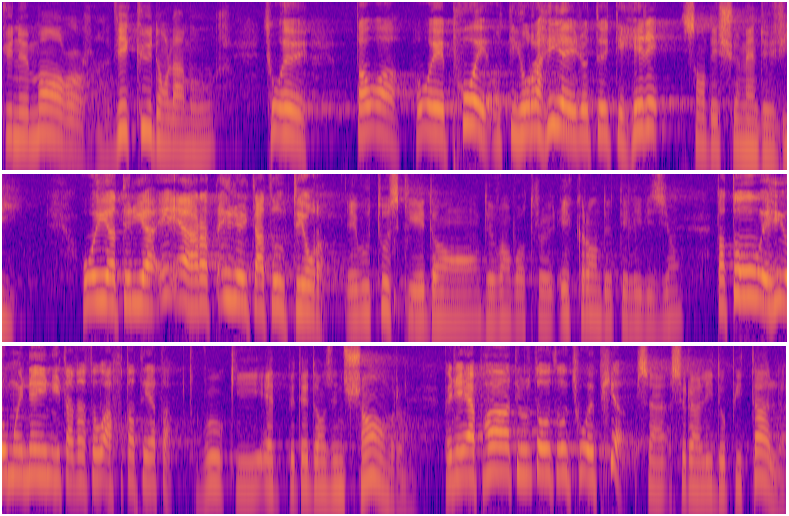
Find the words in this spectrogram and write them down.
qu'une mort vécue dans l'amour. E sont des chemins de vie. E. Et vous tous qui êtes dans- devant votre écran de télévision, E vous qui êtes peut-être dans une chambre, e e sur un- lit d'hôpital,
